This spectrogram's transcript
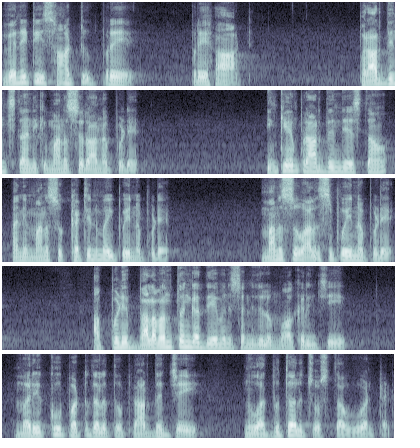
when it is hard to pray pray hard ప్రార్థించడానికి మనస్సు రానప్పుడే ఇంకేం ప్రార్థన చేస్తాం అని మనసు కఠినమైపోయినప్పుడే మనసు అలసిపోయినప్పుడే అప్పుడే బలవంతంగా దేవుని సన్నిధిలో మోకరించి మరెక్కువ పట్టుదలతో ప్రార్థన చేయి నువ్వు అద్భుతాలు చూస్తావు అంటాడు.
